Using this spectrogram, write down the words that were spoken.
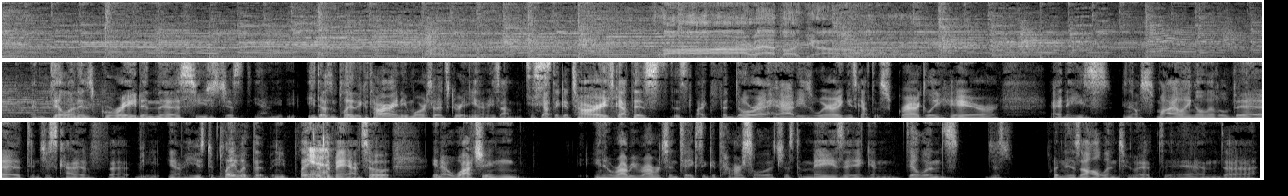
Forever young. And Dylan is great in this. He's just you know, he- doesn't play the guitar anymore, so it's great. You know, he's on. He's got the guitar. He's got this this like fedora hat he's wearing. He's got the scraggly hair, and he's you know smiling a little bit and just kind of uh, you know he used to play with the he played with the band. So you know watching you know Robbie Robertson takes a guitar solo. It's just amazing, and Dylan's just putting his all into it. And uh,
